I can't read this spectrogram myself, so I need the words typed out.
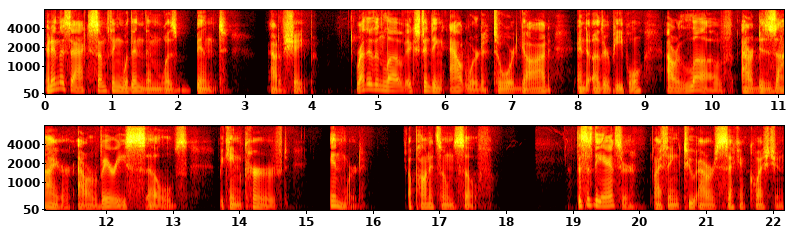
And in this act, something within them was bent out of shape. Rather than love extending outward toward God and other people, our love, our desire, our very selves became curved inward upon its own self. This is the answer, I think, to our second question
